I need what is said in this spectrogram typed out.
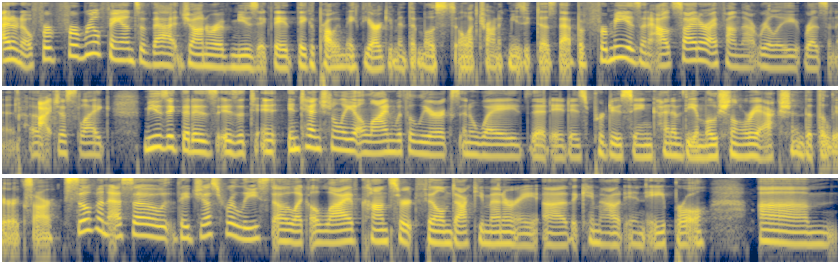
I don't know for for real fans of that genre of music they they could probably make the argument that most electronic music does that. But for me as an outsider I found that really resonant of I- just like music that is is intentionally aligned with the lyrics in a way that it is producing kind of the emotional reaction that the lyrics are. Sylvan Esso they just released a like a live concert film documentary uh, that came out in April. Um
